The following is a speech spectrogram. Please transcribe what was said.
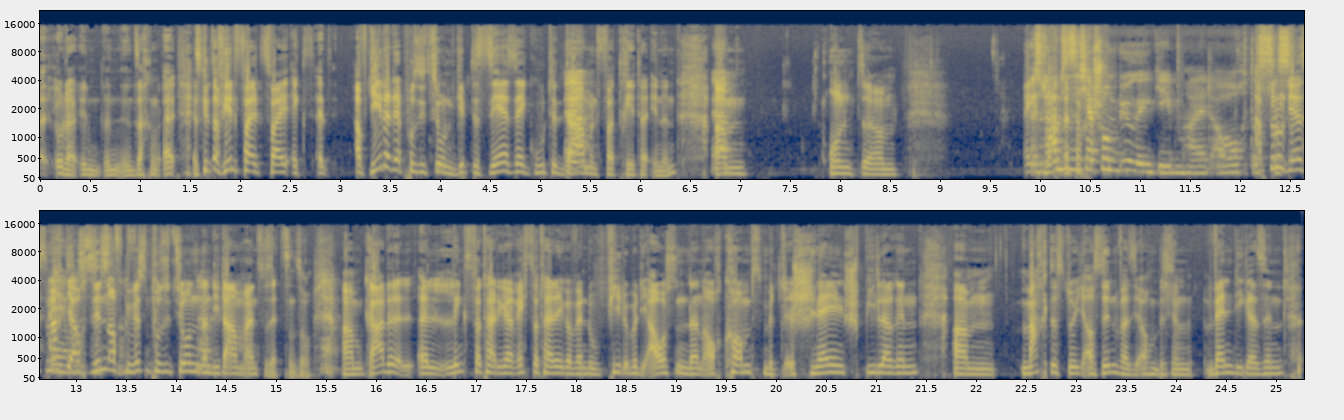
äh, oder in, in, in Sachen. Äh, es gibt auf jeden Fall zwei. Äh, auf jeder der Positionen gibt es sehr, sehr gute DamenvertreterInnen. Ja. Ähm, und ähm, also da haben sie sich ja schon Mühe gegeben halt auch. Absolut, ja, es macht ja auch Sinn, auf gewissen Positionen ja. dann die Damen einzusetzen. So. Ja. Ähm, Gerade äh, Linksverteidiger, Rechtsverteidiger, wenn du viel über die Außen dann auch kommst mit schnellen Spielerinnen, ähm, macht es durchaus Sinn, weil sie auch ein bisschen wendiger sind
